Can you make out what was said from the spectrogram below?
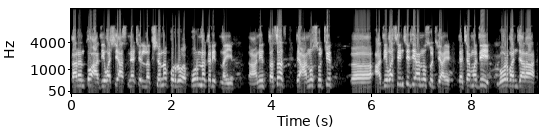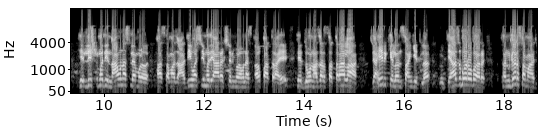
कारण तो आदिवासी असण्याचे लक्षणं पूर्ण पूर्ण करीत नाही. आणि तसंच ते अनुसूचित आदिवासींची जी अनुसूची आहे त्याच्यामध्ये गोर बंजारा हे लिस्टमध्ये नाव नसल्यामुळं हा समाज आदिवासीमध्ये आरक्षण मिळवण्यास अपात्र आहे. हे दोन हजार सतराला जाहीर केलं आणि सांगितलं. त्याचबरोबर धनगर समाज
